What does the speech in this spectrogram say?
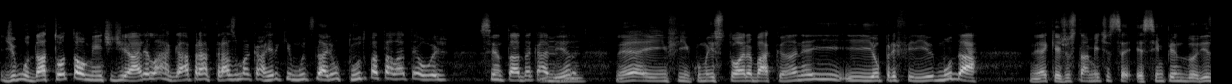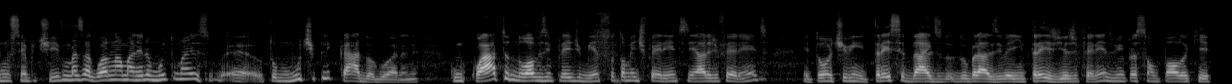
de mudar totalmente de área e largar para trás uma carreira que muitos dariam tudo para estar tá lá até hoje, sentado na cadeira, uhum. né? E, enfim, com uma história bacana e, e eu preferi mudar. Né, que é justamente esse, esse, empreendedorismo eu sempre tive, mas agora de uma maneira muito mais, é, eu estou multiplicado agora, né? com quatro novos empreendimentos totalmente diferentes, em áreas diferentes. Então eu tive em três cidades do, do Brasil aí, em três dias diferentes. Vim para São Paulo aqui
